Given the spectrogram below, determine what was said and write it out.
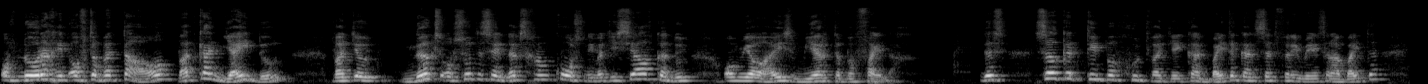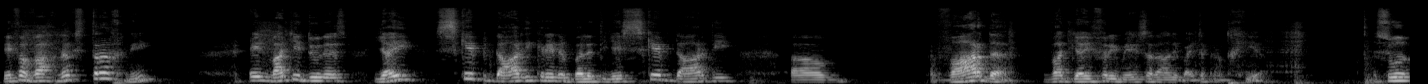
of nodig het of te betaal? Wat kan jy doen wat jou niks of so te sê niks gaan kos nie wat jy self kan doen om jou huis meer te beveilig? Dis sulke tipe goed wat jy kan buite kan sit vir die mense daar buite. Jy verwag niks terug nie. En wat jy doen is jy skep daardie credibility. Jy skep daardie ehm um, waarde wat jy vir die mense daar aan die buitekant gee. So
